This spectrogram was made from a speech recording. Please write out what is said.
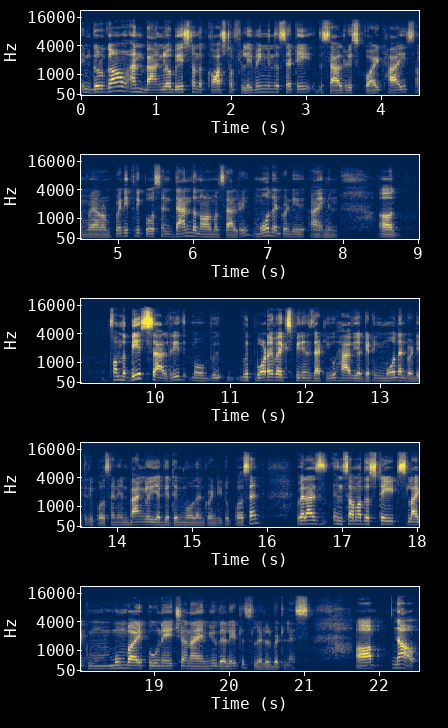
In gurgaon and bangalore based on the cost of living in the city the salary is quite high somewhere around 23% than the normal salary more than 20 i mean uh, from the base salary with whatever experience that you have you're getting more than 23% in bangalore you're getting more than 22% whereas in some other states like mumbai pune chennai and new delhi it is a little bit less um, now,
